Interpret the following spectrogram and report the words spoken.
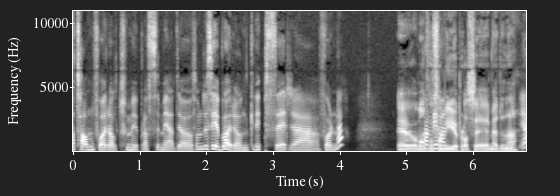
at han får altfor mye plass i media. Og som du sier, bare han knipser, eh, får han det? Eh, Og man Kan får for ha- mye plass i mediene. Ja,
